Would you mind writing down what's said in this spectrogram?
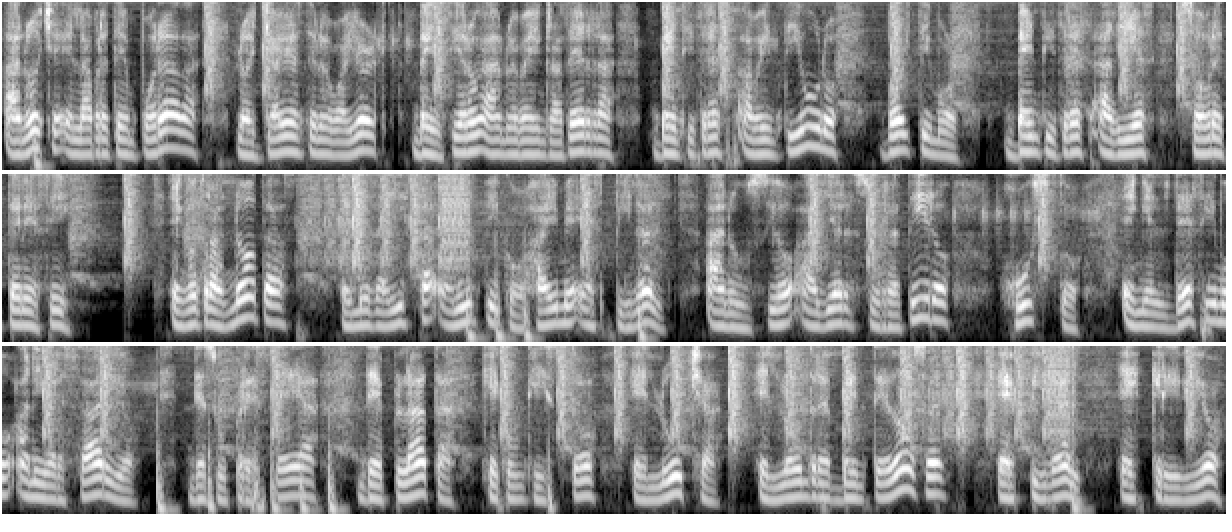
Anoche en la pretemporada, los Giants de Nueva York vencieron a Nueva Inglaterra 23 a 21, Baltimore 23 a 10 sobre Tennessee. En otras notas, el medallista olímpico Jaime Espinal anunció ayer su retiro justo en el décimo aniversario de su presea de plata que conquistó en lucha en Londres 2012. Espinal escribió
